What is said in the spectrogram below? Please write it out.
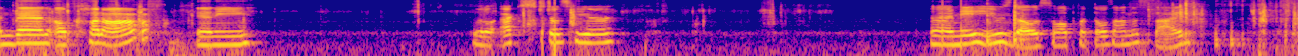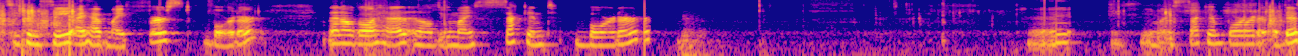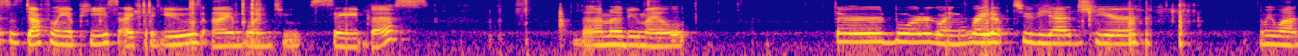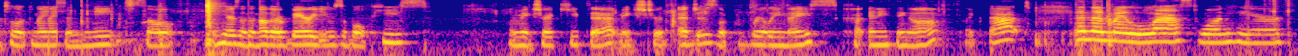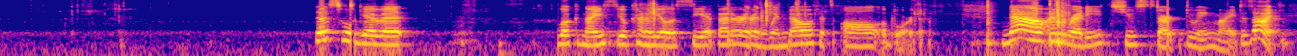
and then I'll cut off any little extras here. And I may use those, so I'll put those on the side. So you can see I have my first border. Then I'll go ahead and I'll do my second border. Okay, see my second border. This is definitely a piece I could use. I'm going to save this. Then I'm going to do my third border going right up to the edge here. And we want it to look nice and neat. So and here's another very usable piece. I want to make sure I keep that. Make sure the edges look really nice. Cut anything off like that. And then my last one here This will give it look nice. You'll kind of be able to see it better in the window if it's all a border. Now I'm ready to start doing my design.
